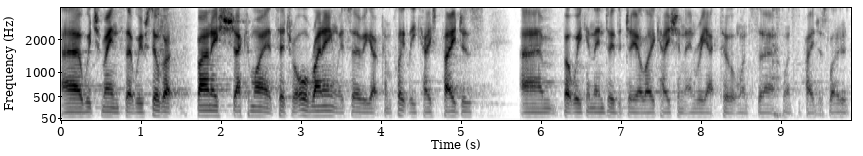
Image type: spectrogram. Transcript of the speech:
uh, which means that we've still got Varnish, Akamai, etc., all running. We're serving up completely cached pages, um, but we can then do the geolocation and react to it once, uh, once the page is loaded.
